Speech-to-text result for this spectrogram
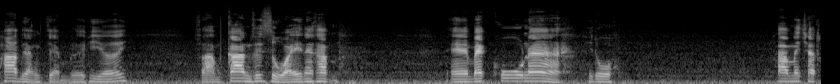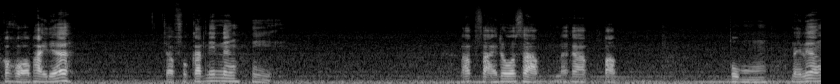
ภาพอย่างแจ่มเลยพี่เอ้ยสามก้านสวยๆนะครับแอร์แบ็คคู่หน้าให้ดู ภาพไม่ชัดก็ขออภัยเด้อจับโฟกัสนิดนึงนี่รับสายโทรศัพท์นะครับ ปรับปุ่มในเรื่อง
